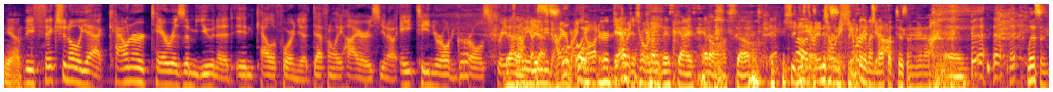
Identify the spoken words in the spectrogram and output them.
yeah. The fictional, yeah, counterterrorism unit in California definitely hires, you know, 18 year old girls straight Yeah. out of Tony, high you need to hire my school. Well, daughter. Your Damn dad it, just Tony. cut this guy's head off, so She Well, needs it's, it. it's, Tony, a bit of a job. nepotism, you know. Listen,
